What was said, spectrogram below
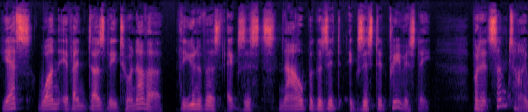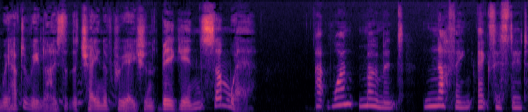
yes, one event does lead to another. The universe exists now because it existed previously. But at some time we have to realize that the chain of creation begins somewhere. At one moment, nothing existed.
